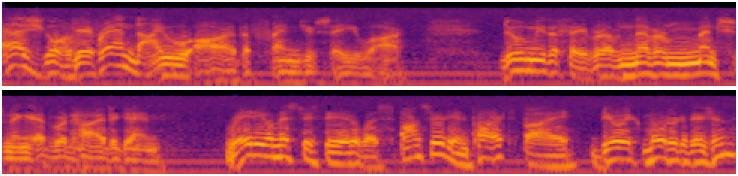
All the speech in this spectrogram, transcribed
as your friend, I... You are the friend you say you are. Do me the favor of never mentioning Edward Hyde again. Radio Mystery Theater was sponsored in part by Buick Motor Division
